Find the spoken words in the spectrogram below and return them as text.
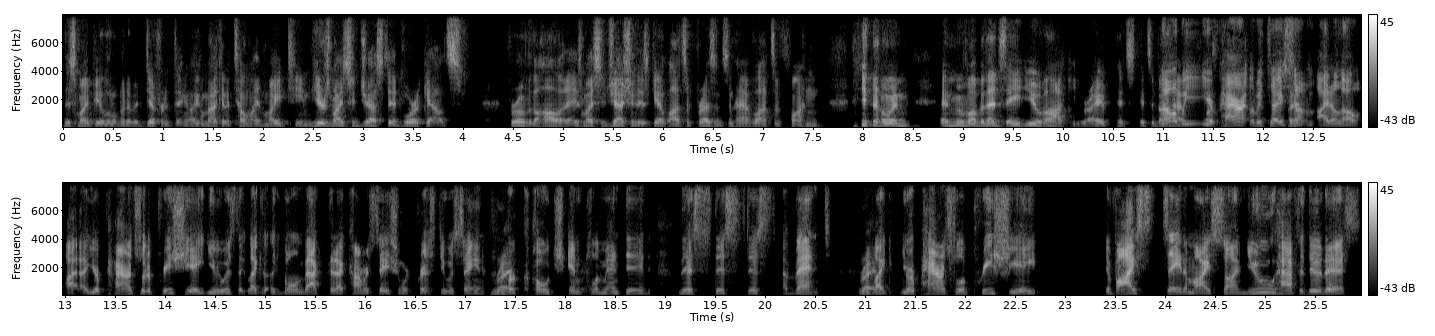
this might be a little bit of a different thing. Like i'm not going to tell my might team here's my suggested workouts for over the holidays. My suggestion is get lots of presents and have lots of fun, you know, and and move on. But that's 8U hockey, right? It's it's about no, but your parent. Let me tell you right. something. I don't know. I, your parents would appreciate you as the, like going back to that conversation where Christie was saying right. her coach implemented this this this event. Right. Like your parents will appreciate if I say to my son, "You have to do this,"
